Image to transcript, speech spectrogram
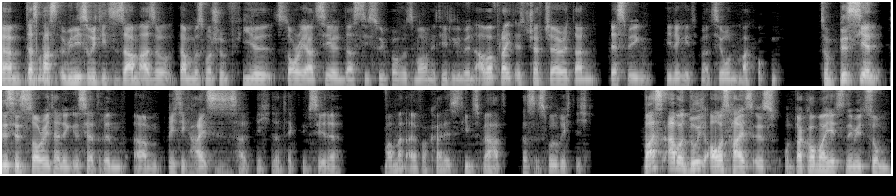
Ähm, das passt irgendwie nicht so richtig zusammen. Also da muss man schon viel Story erzählen, dass die Street Profits morgen den Titel gewinnen. Aber vielleicht ist Jeff Jarrett dann deswegen die Legitimation. Mal gucken. So ein bisschen, bisschen Storytelling ist ja drin. Ähm, richtig heiß ist es halt nicht in der Tech Team Szene, weil man einfach keine Teams mehr hat. Das ist wohl richtig. Was aber durchaus heiß ist, und da kommen wir jetzt nämlich zum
